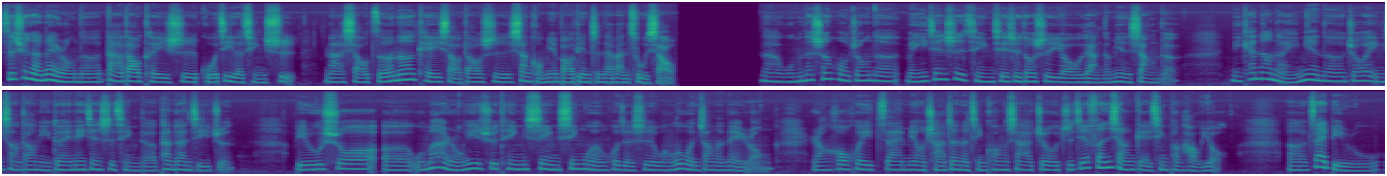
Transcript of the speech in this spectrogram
资讯的内容呢，大到可以是国际的情势，那小则呢，可以小到是巷口面包店正在办促销。那我们的生活中呢，每一件事情其实都是有两个面向的。你看到哪一面呢，就会影响到你对那件事情的判断基准。比如说，呃，我们很容易去听信新闻或者是网络文章的内容，然后会在没有查证的情况下就直接分享给亲朋好友。呃，再比如，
